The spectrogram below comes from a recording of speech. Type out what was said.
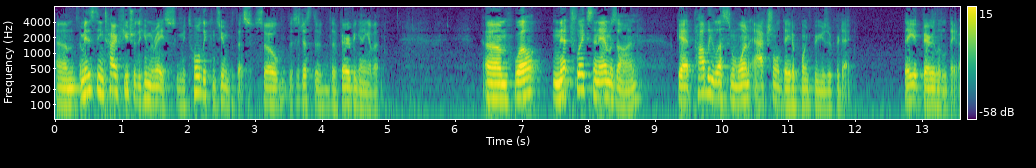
Um, I mean, this is the entire future of the human race. It's going to be totally consumed with this. So this is just the, the very beginning of it. Um, well, Netflix and Amazon get probably less than one actionable data point per user per day. They get very little data.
